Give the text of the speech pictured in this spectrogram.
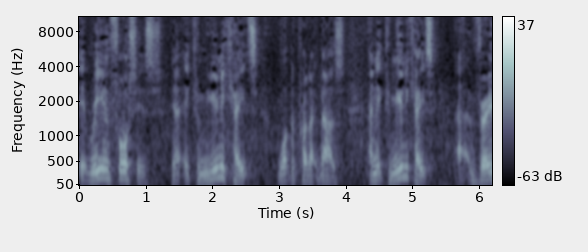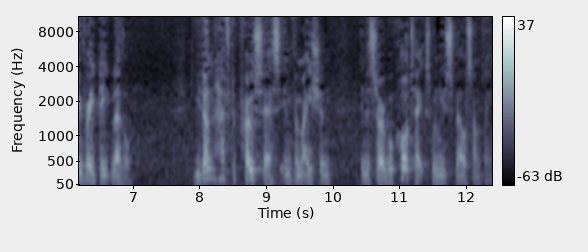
it reinforces, yeah, it communicates what the product does. And it communicates at a very, very deep level. You don't have to process information in the cerebral cortex when you smell something.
